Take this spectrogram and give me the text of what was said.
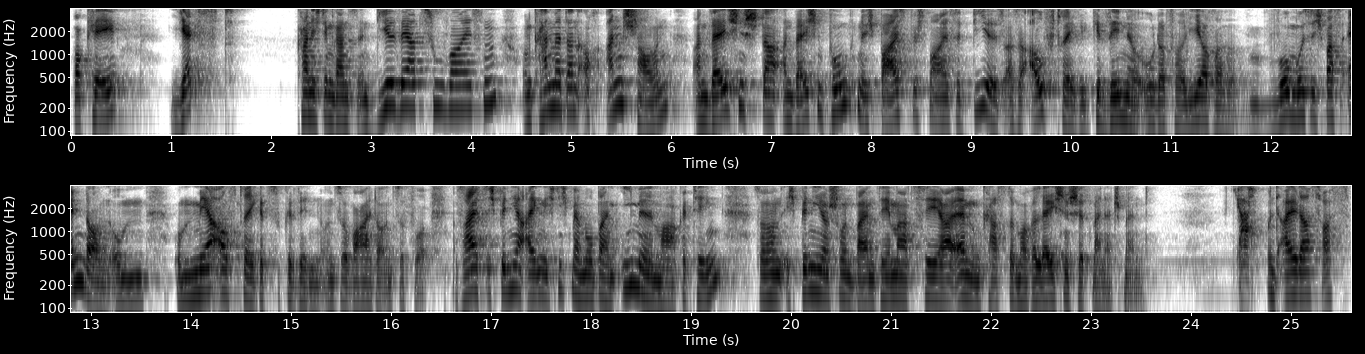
okay, jetzt kann ich dem Ganzen einen Dealwert zuweisen und kann mir dann auch anschauen, an welchen, Sta an welchen Punkten ich beispielsweise Deals, also Aufträge gewinne oder verliere. Wo muss ich was ändern, um, um mehr Aufträge zu gewinnen und so weiter und so fort. Das heißt, ich bin hier eigentlich nicht mehr nur beim E-Mail-Marketing, sondern ich bin hier schon beim Thema CRM, Customer Relationship Management. Ja, und all das, was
